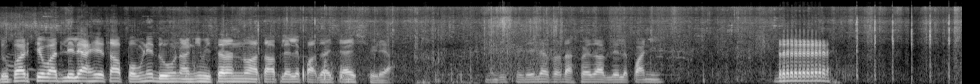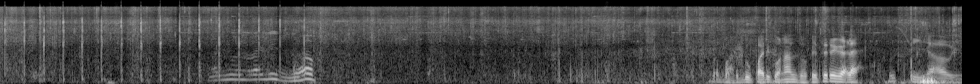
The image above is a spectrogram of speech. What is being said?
दुपारचे वाजलेले आहे आता पावणे दोन. आणि मित्रांनो आता आपल्याला पाजायच्या आहेत शिड्या. म्हणजे शिडेला आता दाखवायचं आपल्याला पाणी. भर दुपारी कोणाला झोपेत रे गाड्या? ती यावी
